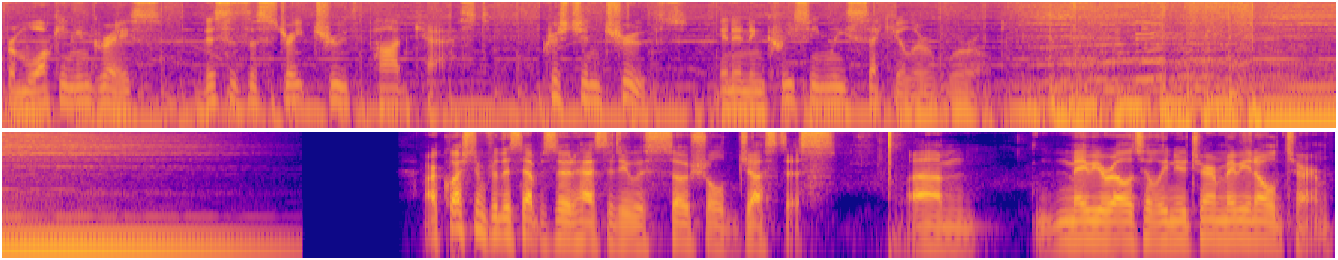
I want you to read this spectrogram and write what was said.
From Walking in Grace, this is the Straight Truth Podcast Christian truths in an increasingly secular world. Our question for this episode has to do with social justice. Um, maybe a relatively new term, maybe an old term.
